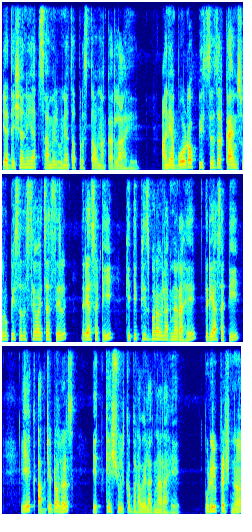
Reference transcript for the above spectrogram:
या देशाने यात सामील होण्याचा प्रस्ताव नाकारला आहे. आणि या बोर्ड ऑफ पीसचं जर कायमस्वरूपी सदस्य व्हायचं असेल तर यासाठी किती फीस भरावी लागणार आहे? तर यासाठी एक अब्ज डॉलर्स इतके शुल्क भरावे लागणार आहे. पुढील प्रश्न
